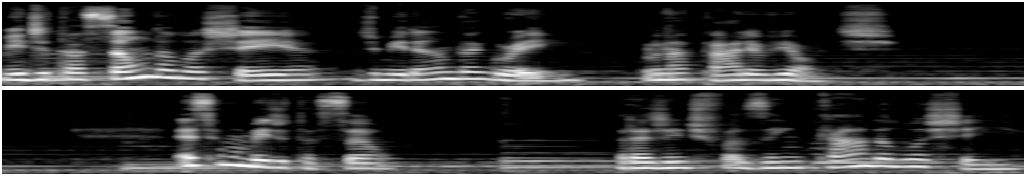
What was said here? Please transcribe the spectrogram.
Meditação da Lua Cheia de Miranda Gray, por Natália Viotti. Essa é uma meditação para a gente fazer em cada lua cheia,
